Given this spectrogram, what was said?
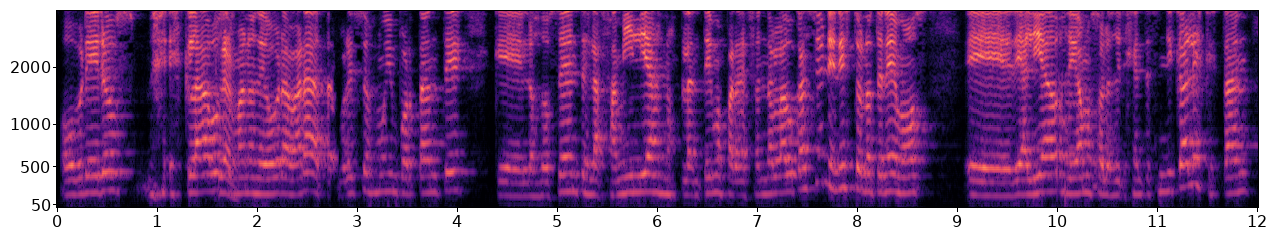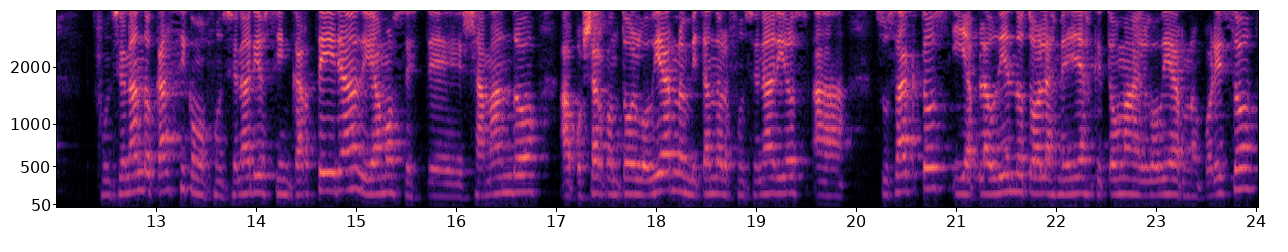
obreros, esclavos en manos de obra barata. Por eso es muy importante que los docentes, las familias nos plantemos para defender la educación. Y en esto no tenemos eh, de aliados, digamos, a los dirigentes sindicales que están funcionando casi como funcionarios sin cartera, digamos, este, llamando a apoyar con todo el gobierno, invitando a los funcionarios a sus actos y aplaudiendo todas las medidas que toma el gobierno. Por eso,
